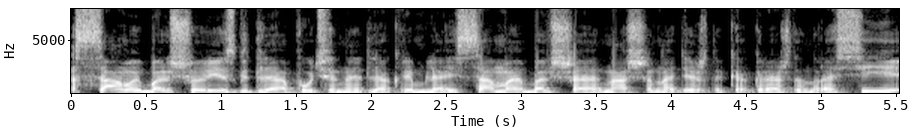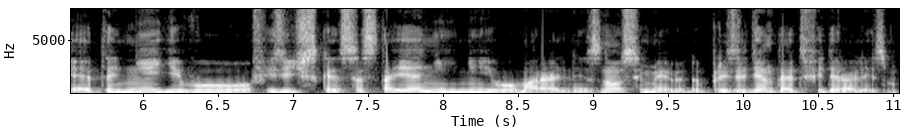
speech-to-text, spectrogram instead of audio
самый большой риск для Путина и для Кремля и самая большая наша надежда как граждан России – это не его физическое состояние, не его моральный износ, имею в виду президента, это федерализм.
